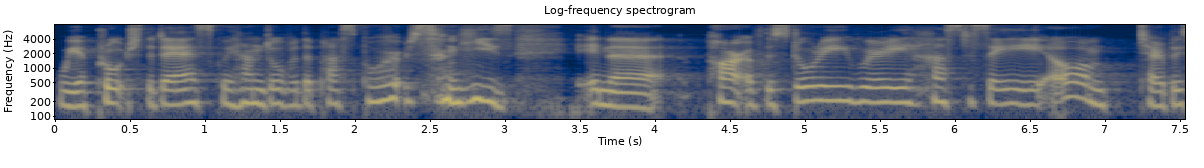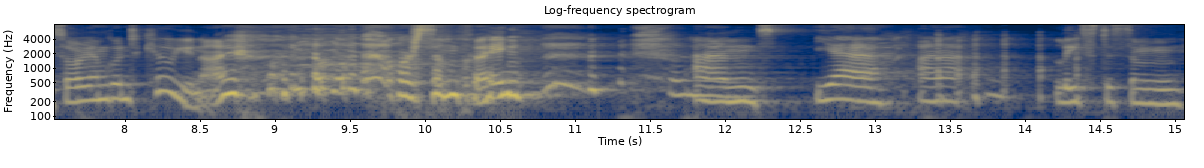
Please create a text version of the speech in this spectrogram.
We approach the desk, we hand over the passports, and he's in a part of the story where he has to say, Oh, I'm terribly sorry, I'm going to kill you now, or something. Oh, and yeah, and that leads to some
